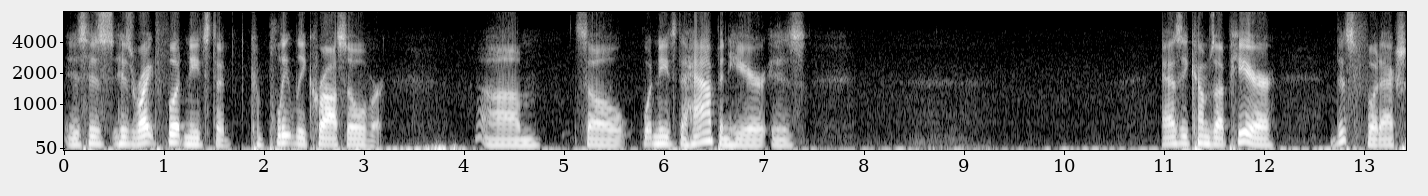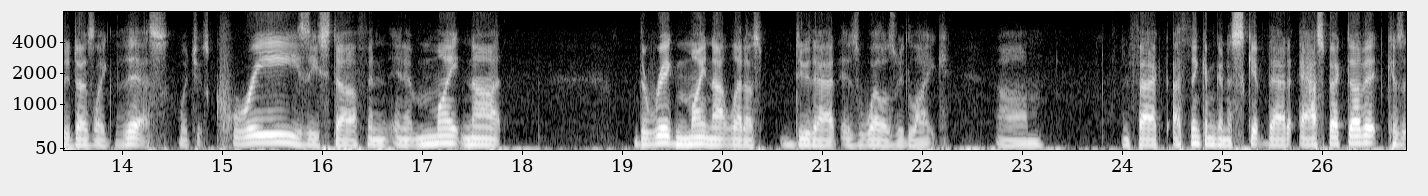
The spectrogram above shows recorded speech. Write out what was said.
is his, his right foot needs to completely cross over. Um, so what needs to happen here is as he comes up here, this foot actually does like this, which is crazy stuff, and, and it might not, the rig might not let us do that as well as we'd like. Um, in fact, I think I'm going to skip that aspect of it, because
